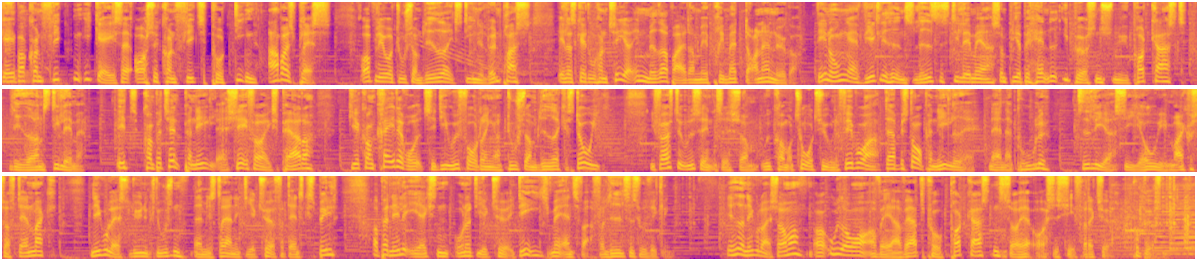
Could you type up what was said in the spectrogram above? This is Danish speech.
Skaber konflikten i Gaza også konflikt på din arbejdsplads? Oplever du som leder et stigende lønpres, eller skal du håndtere en medarbejder med primadonna-nykker? Det er nogle af virkelighedens ledelsesdilemmaer, som bliver behandlet i børsens nye podcast, Lederens Dilemma. Et kompetent panel af chefer og eksperter giver konkrete råd til de udfordringer, du som leder kan stå i. I første udsendelse, som udkommer 22. februar, der består panelet af Nana Bule, tidligere CEO i Microsoft Danmark, Nikolas Lyne Knudsen, administrerende direktør for Danske Spil, og Pernille Eriksen, underdirektør i DI med ansvar for ledelsesudvikling. Jeg hedder Nikolaj Sommer, og udover at være vært på podcasten, så er jeg også chefredaktør på Børsen.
